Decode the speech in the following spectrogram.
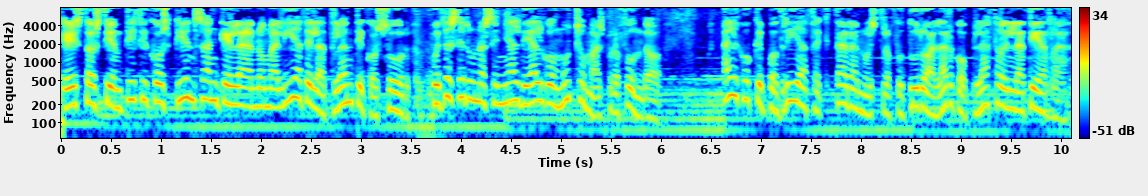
Estos científicos piensan que la anomalía del Atlántico Sur puede ser una señal de algo mucho más profundo, algo que podría afectar a nuestro futuro a largo plazo en la Tierra.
